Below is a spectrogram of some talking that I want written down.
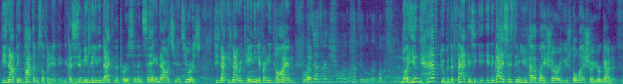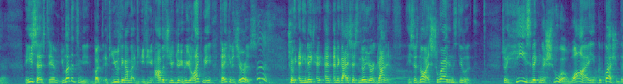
He's not being potter himself or anything because he's immediately giving back to the person and saying, now it's it's yours. He's not he's not retaining it for any time. Why does Uh, he have to make a shvur with Chatilu? What- what shvur? no, he didn't have to. But the fact is, he- the guy says to him, "You have my shirt. You stole my shirt. You're a ganev." Yes. He says to him, "You lent it to me. But if you think I'm, if you obviously you, you, like me, take it. It's yours." Finish. So and he makes and, and, and the guy says, "No, you're a ganev." He says, "No, I swear I didn't steal it." So he's making a shvua. Why? Good question. The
